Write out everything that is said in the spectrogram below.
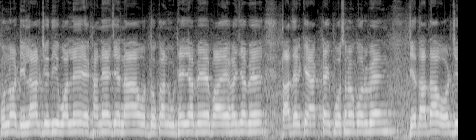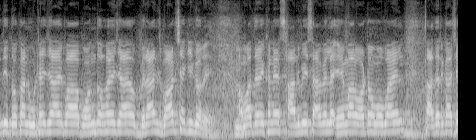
কোনো ডিলার যদি বলে এখানে যে না ওর দোকান উঠে যাবে বা এ হয়ে যাবে তাদেরকে একটাই প্রশ্ন করবেন যে দাদা ওর যদি দোকান উঠে যায় বা বন্ধ হয়ে যায় ব্রাঞ্চ বাড়ছে কি করে? আমাদের এখানে সার্ভিস অ্যাভেলে এমআর অটোমোবাইল তাদের কাছে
